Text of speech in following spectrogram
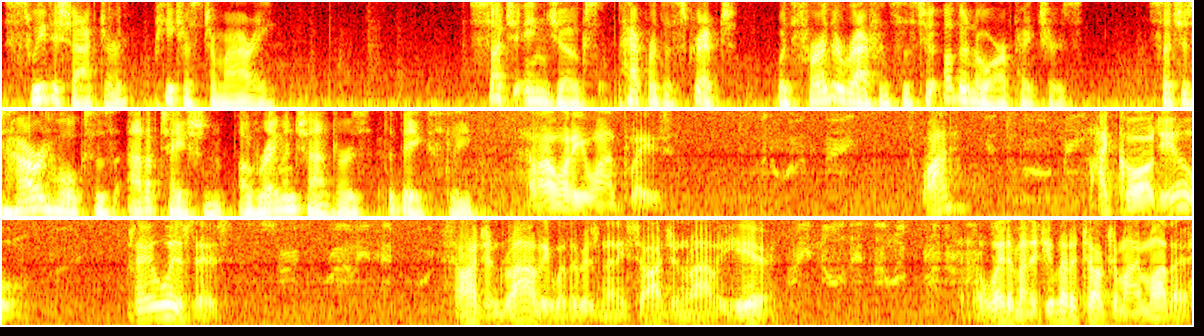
Swedish actor Peter Stormare. Such in jokes peppered the script, with further references to other noir pictures, such as Howard Hawks' adaptation of Raymond Chandler's The Big Sleep. Hello, what do you want, please? What? I called you. Say, who is this? Sergeant Riley. Well, there isn't any Sergeant Riley here. Uh, wait a minute, you better talk to my mother.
